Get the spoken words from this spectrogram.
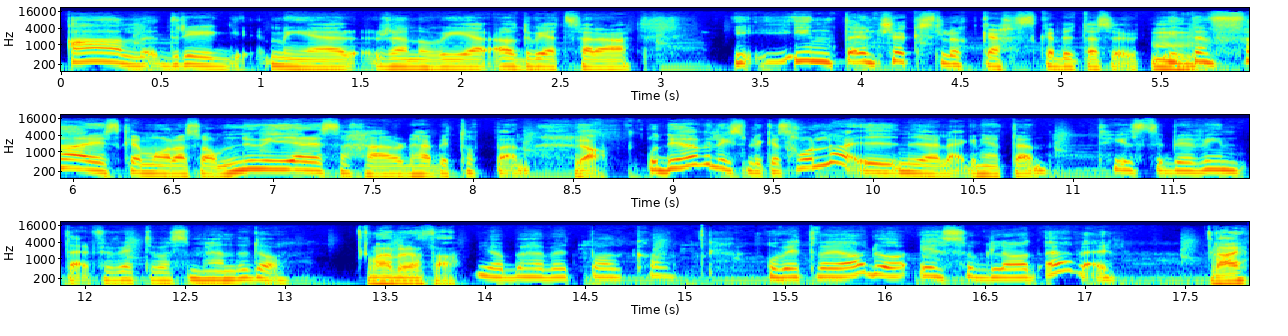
aldrig mer renovera. Du vet, så här, inte en kökslucka ska bytas ut. Mm. Inte en färg ska målas om. Nu är det så här och det här blir toppen. Ja. Och det har vi liksom lyckats hålla i nya lägenheten tills det blev vinter. För vet du vad som hände då? Nej, berätta. Jag behöver ett badkar. Och vet du vad jag då är så glad över? Nej.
